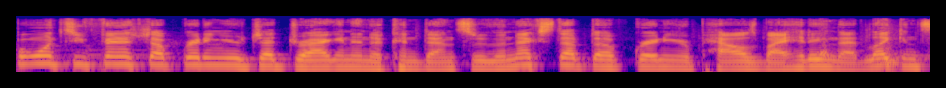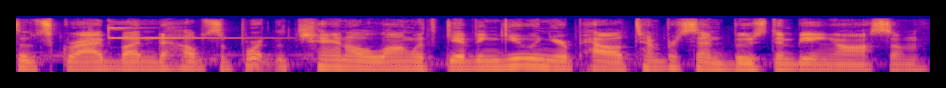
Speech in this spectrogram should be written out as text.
But once you finish upgrading your Jetragon in a condenser, the next step to upgrading your pals by hitting that like and subscribe button to help support the channel along with giving you and your pal a 10% boost and being awesome.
